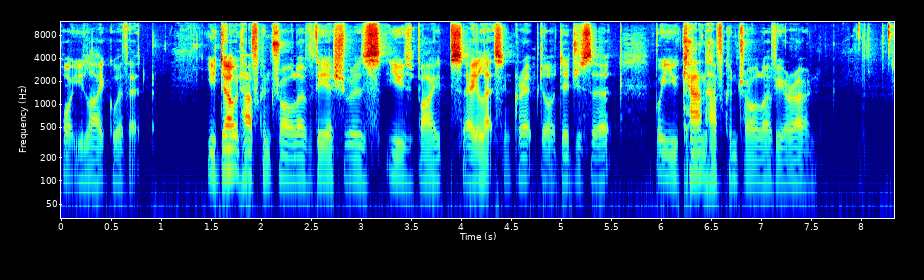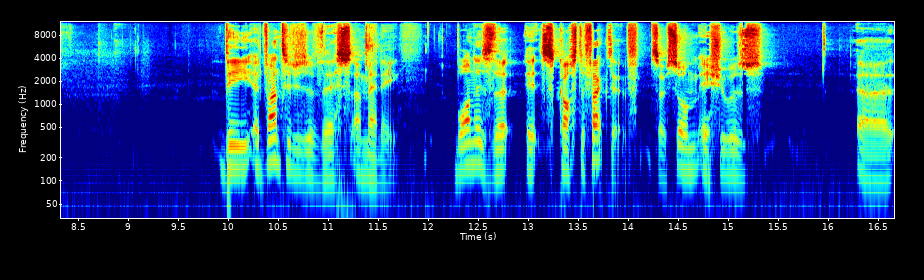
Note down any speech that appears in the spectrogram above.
what you like with it. You don't have control over the issuers used by, say, Let's Encrypt or DigiCert, but you can have control over your own. The advantages of this are many. One is that it's cost effective. So some issuers, uh,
